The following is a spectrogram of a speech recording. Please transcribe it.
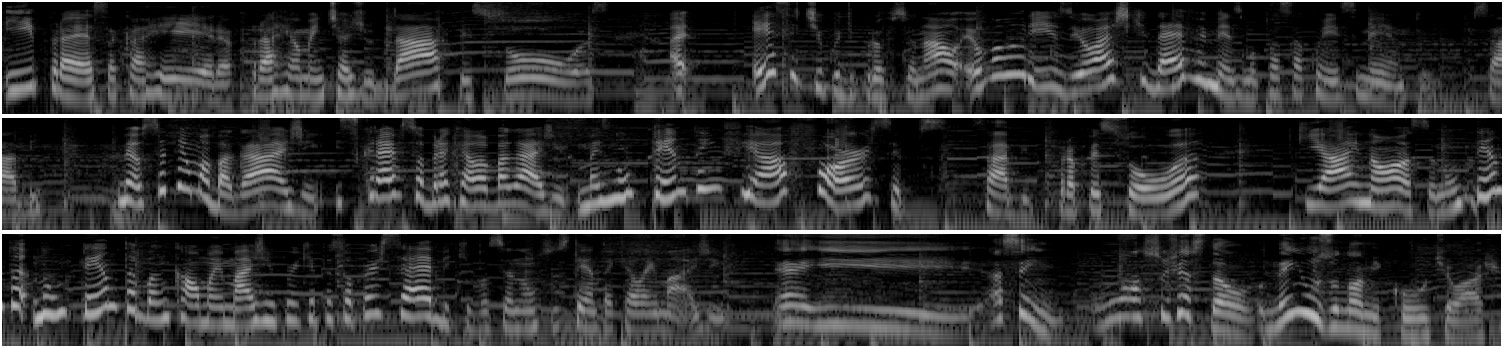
ir para essa carreira para realmente ajudar pessoas. Esse tipo de profissional eu valorizo, eu acho que deve mesmo passar conhecimento, sabe? Meu, você tem uma bagagem, escreve sobre aquela bagagem, mas não tenta enfiar forceps, sabe, pra pessoa que, ai, nossa, não tenta, não tenta bancar uma imagem porque a pessoa percebe que você não sustenta aquela imagem. É, e assim, uma sugestão, nem usa o nome coach, eu acho.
